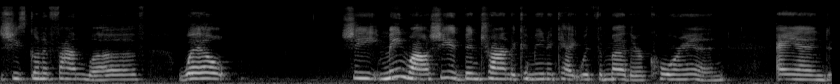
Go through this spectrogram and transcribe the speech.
she's gonna find love well she meanwhile she had been trying to communicate with the mother corinne and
